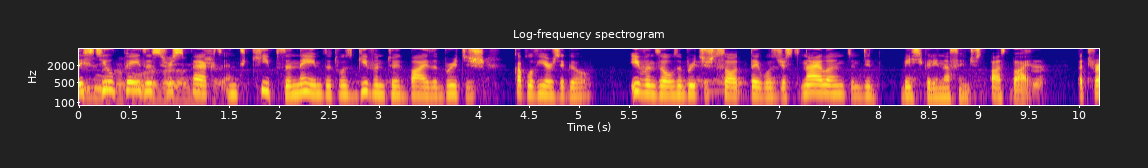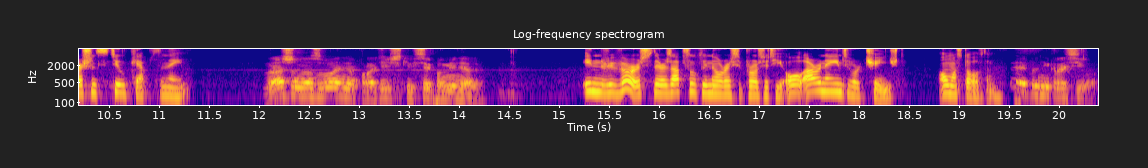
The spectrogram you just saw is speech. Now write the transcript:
They still pay this respect and keep the name that was given to it by the British a couple of years ago even though the British thought they was just an island and did basically nothing, just passed by. Sure. But Russians still kept the name. Наши названия практически все поменяли. In reverse, there's absolutely no reciprocity. All our names were changed, almost all of them. Это некрасиво.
